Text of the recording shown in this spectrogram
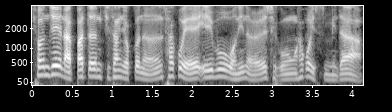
현재 나빴던 기상 여건은 사고의 일부 원인을 제공하고 있습니다.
